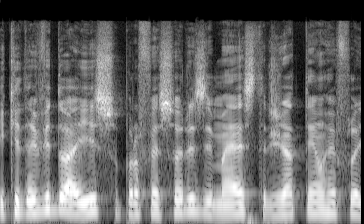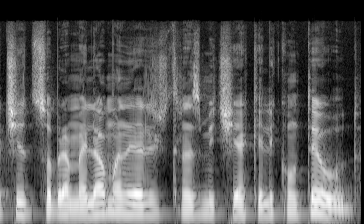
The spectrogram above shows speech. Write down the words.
e que, devido a isso, professores e mestres já tenham refletido sobre a melhor maneira de transmitir aquele conteúdo.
